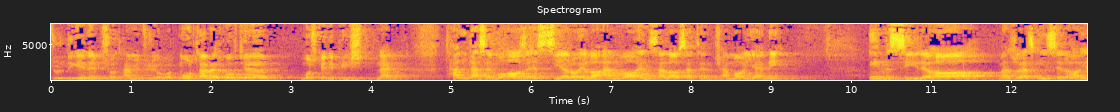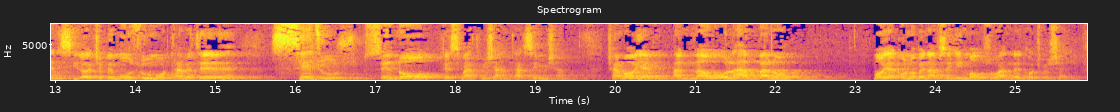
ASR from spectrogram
جور دیگه نمی‌شد همینجوری آورد. مرتبط گفت که مشکلی پیش نیاد. تنقص محاض السیرو الا انواع سلاستن کما یعنی. این سیره ها منظور از این سیره ها یعنی سیره که به موضوع مرتبطه سه جور سه نوع قسمت میشن تقسیم میشن. کما یعنی. النوع الاول ما یکونو به نفسهی موضوع للحکم شریف.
